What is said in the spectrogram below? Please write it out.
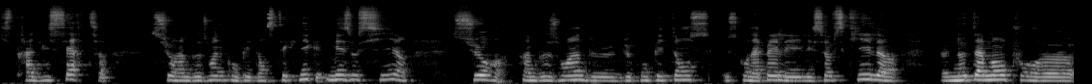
qui se traduit certes sur un besoin de compétences techniques, mais aussi hein, sur un besoin de, compétences, ce qu'on appelle les, soft skills, notamment pour euh,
